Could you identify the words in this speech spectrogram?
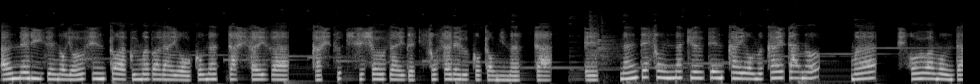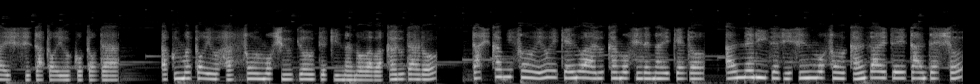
アンネリーゼの両親と悪魔払いを行った司祭が、過失致死傷罪で起訴されることになった。え、なんでそんな急展開を迎えたの？まあ、司法は問題視したということだ。悪魔という発想も宗教的なのはわかるだろ？確かにそういう意見はあるかもしれないけど、アンネリーゼ自身もそう考えていたんでしょ？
